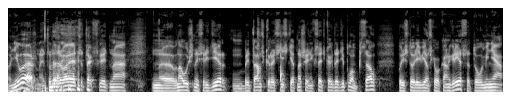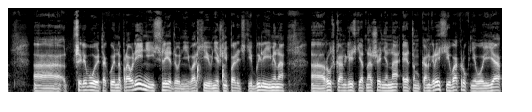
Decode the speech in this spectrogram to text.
ну, неважно, это Да. называется, так сказать, на, на- в научной среде британско-российские отношения. Кстати, когда диплом писал по истории Венского конгресса, то у меня а, целевое такое направление исследований в архиве внешней политики были именно русско-английские отношения на этом конгрессе и вокруг него. И я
